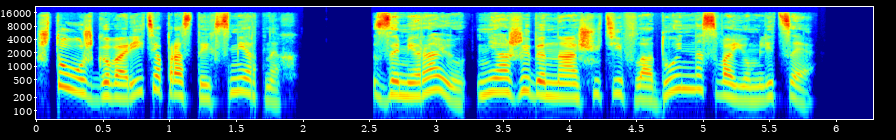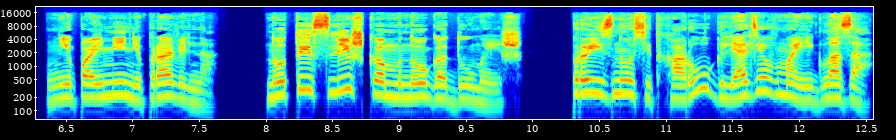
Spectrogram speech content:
Что уж говорить о простых смертных. Замираю, неожиданно ощутив ладонь на своем лице. «Не пойми неправильно, но ты слишком много думаешь», произносит Хару, глядя в мои глаза.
